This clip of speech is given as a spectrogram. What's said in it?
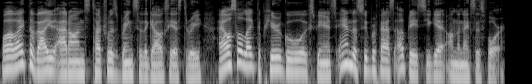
While I like the value add-ons TouchWiz brings to the Galaxy S3, I also like the pure Google experience and the super fast updates you get on the Nexus 4.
